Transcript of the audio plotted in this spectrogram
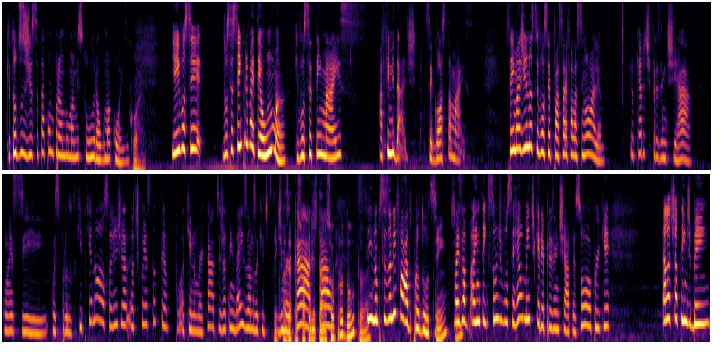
porque todos os dias você está comprando uma mistura, alguma coisa. Correto. E aí você, você sempre vai ter uma que você tem mais afinidade, você gosta mais. Você imagina se você passar e falar assim, olha, eu quero te presentear com esse, com esse produto aqui, porque, nossa, a gente já, eu te conheço tanto tempo aqui no mercado, você já tem 10 anos aqui de, Você tem que de fazer a pessoa mercado acreditar no seu produto. né? Sim, não precisa nem falar do produto. Sim, Mas sim. a, a intenção de você realmente querer presentear a pessoa, porque ela te atende bem,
